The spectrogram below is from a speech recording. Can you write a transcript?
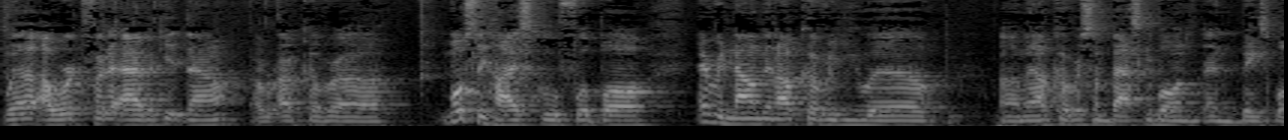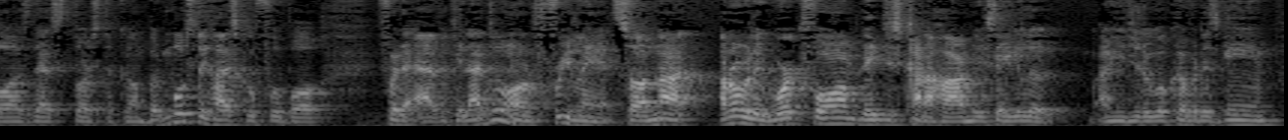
Well, I work for the Advocate now. I, I cover uh, mostly high school football. Every now and then I'll cover UL, um, and I'll cover some basketball and, and baseball as that starts to come. But mostly high school football for the Advocate. I do it on freelance, so I'm not. I don't really work for them. They just kind of hire me. They say, hey, "Look, I need you to go cover this game."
